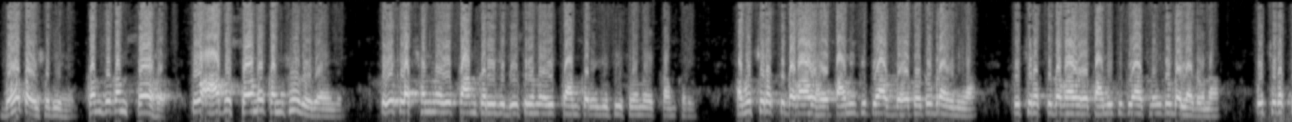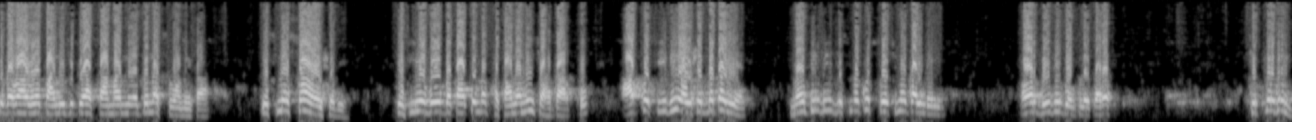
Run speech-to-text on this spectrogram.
बहुत औषधि है, कम से कम सौ है तो आप उस सौ में कंफ्यूज हो जाएँगे। एक लक्षण में एक काम करेगी, दूसरे में एक काम करेगी, तीसरे में एक काम करेगी। अब उच्च रक्त दबाव है, पानी की प्यास बहुत है तो ब्राइनिया उच्च रक्त दबाव है, पानी की प्यास नहीं तो बेलाडोना उच्च रक्त दबाव है, पानी की प्यास सामान्य है तो नक्सवोमिका इसमें सौ औषधि इसलिए वो बताते मैं फंसाना नहीं चाहता आपको। आपको सीधी औषध बताई है मैथी भी जिसमें कुछ सोचने का ही नहीं। और बीबी बोपले का रस। कितने दिन?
